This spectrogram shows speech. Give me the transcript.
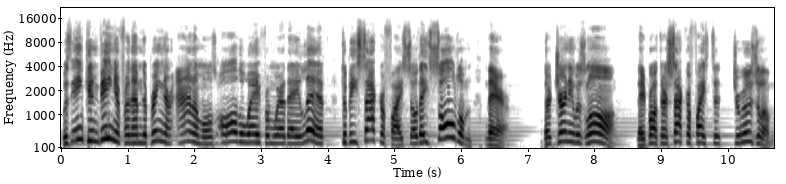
It was inconvenient for them to bring their animals all the way from where they lived to be sacrificed, so they sold them there. Their journey was long. They brought their sacrifice to Jerusalem.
